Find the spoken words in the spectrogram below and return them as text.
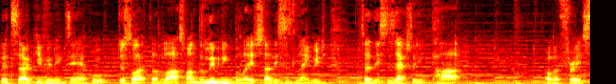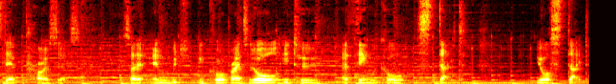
let's uh, give you an example, just like the last one, the limiting beliefs. So this is language. So this is actually part of a three-step process. So and which incorporates it all into a thing we call state your state.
